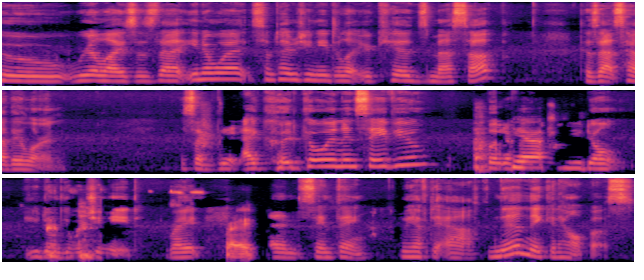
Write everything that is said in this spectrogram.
who realizes that, you know what, sometimes you need to let your kids mess up because that's how they learn. It's like I could go in and save you, but if yeah. you don't, you don't get what you need, right? Right. And same thing, we have to ask, and then they can help us.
